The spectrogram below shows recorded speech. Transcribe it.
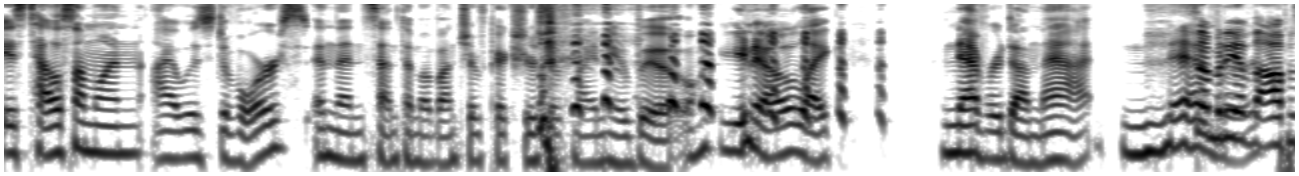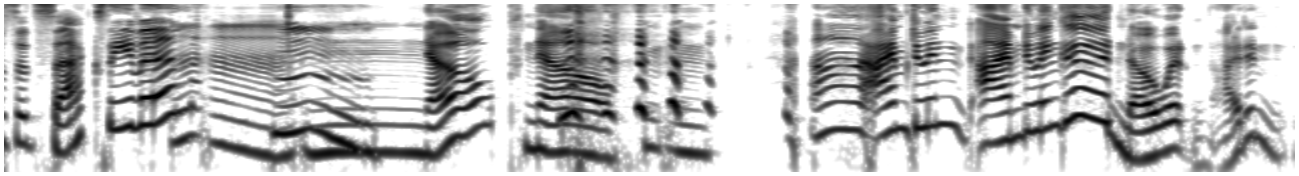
is tell someone I was divorced and then sent them a bunch of pictures of my new boo. You know, like never done that. Never. Somebody of the opposite sex, even. Nope. No. Uh, I'm doing I'm doing good. No, it I didn't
